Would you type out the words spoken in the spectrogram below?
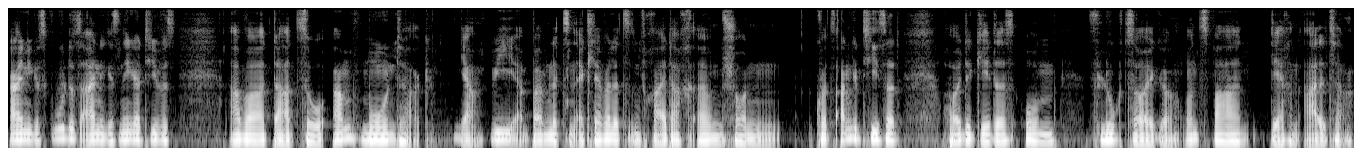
Einiges Gutes, einiges Negatives. Aber dazu am Montag. Ja, wie beim letzten Erklär letzten Freitag ähm, schon kurz angeteasert. Heute geht es um Flugzeuge und zwar deren Alter.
